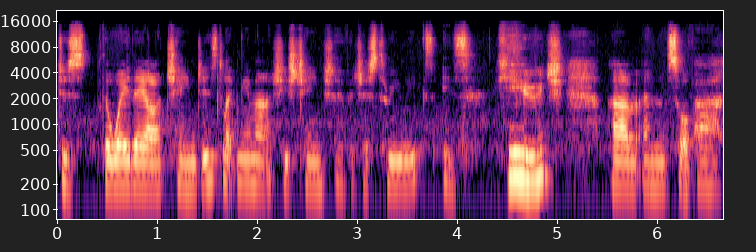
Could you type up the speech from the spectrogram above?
just the way they are changes. Like the amount she's changed over just three weeks is huge um, and sort of her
